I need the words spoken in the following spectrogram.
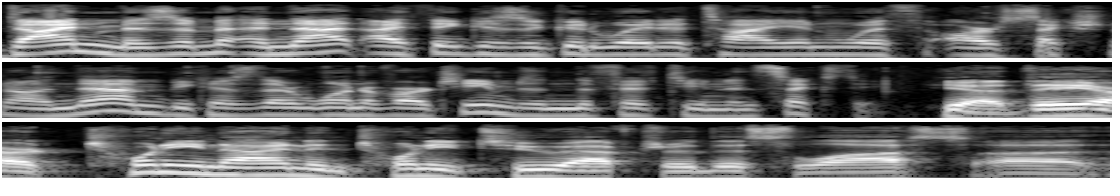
dynamism, and that I think is a good way to tie in with our section on them because they're one of our teams in the 15 and 60. Yeah, they are 29 and 22 after this loss. Uh,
